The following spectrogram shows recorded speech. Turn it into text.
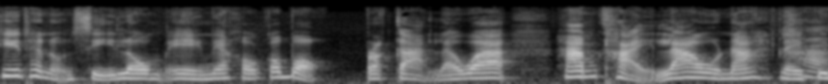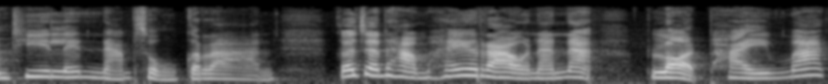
ที่ถนนสีลมเองเนี่ยเขาก็บอกประกาศแล้วว่าห้ามขายเหล้านะ ในพื้นที่เล่นน้ำสงกรานต์ก็จะทำให้เรานั้นน่ะปลอดภัยมาก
